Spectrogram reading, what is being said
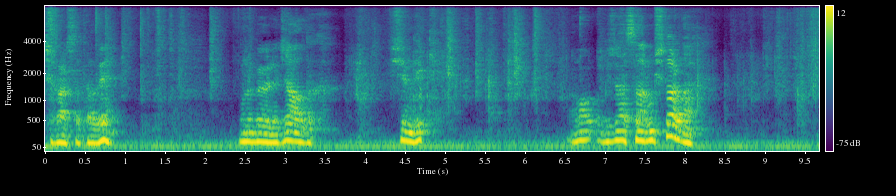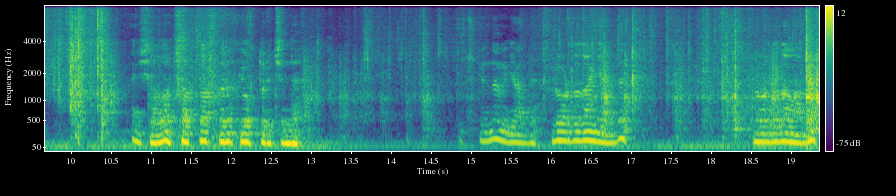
Çıkarsa tabi. Bunu böylece aldık. Şimdilik ama güzel sarmışlar da İnşallah çatlak kırık yoktur içinde. Üç günde mi geldi? Florida'dan geldi. Florida'da varmış.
